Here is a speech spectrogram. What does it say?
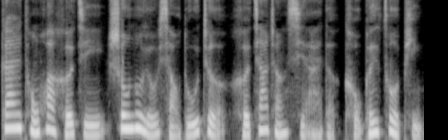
该童话合集收录有小读者和家长喜爱的口碑作品，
